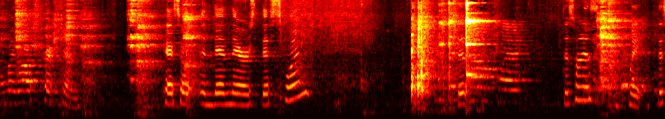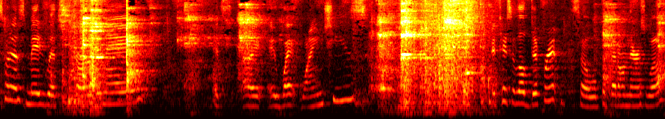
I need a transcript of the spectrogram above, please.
Oh my gosh, Christian. Okay, so, and then there's this one. This, this one is, wait, this one is made with Chardonnay. It's a, a white wine cheese. It, tastes a little different, so we'll put that on there as well.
